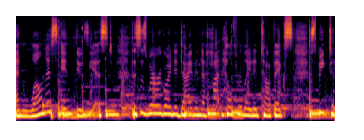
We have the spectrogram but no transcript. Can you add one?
and wellness enthusiast. This is where we're going to dive into hot health related topics, speak to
